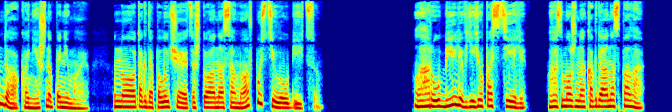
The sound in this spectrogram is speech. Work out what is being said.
Да, конечно, понимаю. Но тогда получается, что она сама впустила убийцу. Лару убили в ее постели, возможно, когда она спала.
